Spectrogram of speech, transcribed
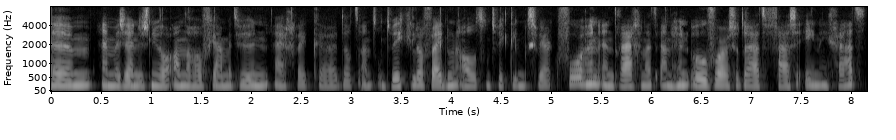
Um, en we zijn dus nu al anderhalf jaar met hun eigenlijk uh, dat aan het ontwikkelen. Of wij doen al het ontwikkelingswerk voor hun en dragen het aan hun over zodra het fase 1 ingaat.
